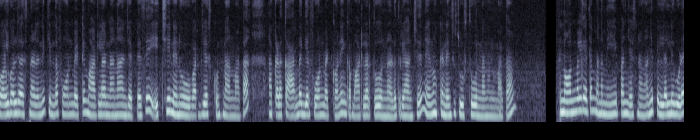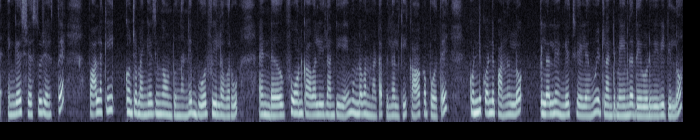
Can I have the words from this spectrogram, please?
గోల్ గోల్ చేస్తున్నాడని కింద ఫోన్ పెట్టి మాట్లాడినానా అని చెప్పేసి ఇచ్చి నేను వర్క్ చేసుకుంటున్నాను అనమాట అక్కడ కార్ దగ్గర ఫోన్ పెట్టుకొని ఇంకా మాట్లాడుతూ ఉన్నాడు త్రియాంచి నేను అక్కడి నుంచి చూస్తూ ఉన్నాను అనమాట నార్మల్గా అయితే మనం ఏ పని చేసినా కానీ పిల్లల్ని కూడా ఎంగేజ్ చేస్తూ చేస్తే వాళ్ళకి కొంచెం ఎంగేజింగ్గా ఉంటుందండి. బోర్ ఫీల్ అవ్వరు. అండ్ ఫోన్ కావాలి ఇలాంటివి ఏమి ఉండవన్నమాట పిల్లలకి. కాకపోతే కొన్ని కొన్ని పనుల్లో పిల్లల్ని ఎంగేజ్ చేయలేము. ఇట్లాంటి మెయిన్గా దేవుడివి వీటిల్లో.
